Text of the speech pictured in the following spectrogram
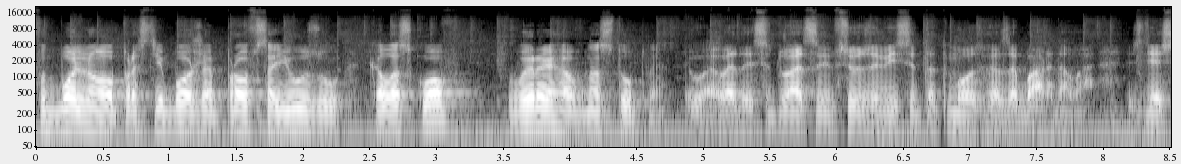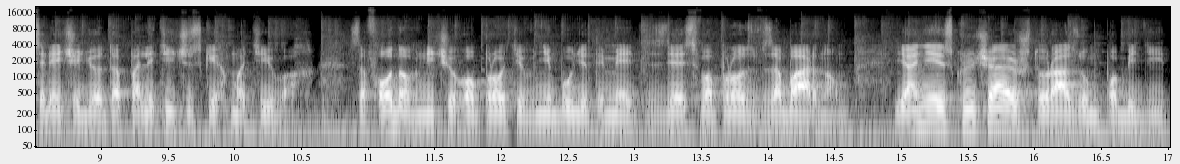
футбольного, прості Боже, профсоюзу Колосков виригав наступне. В этой ситуации все зависит от мозга Забарного. Здесь речь идет о политических мотивах. Сафонов ничего против не будет иметь. Здесь вопрос в Забарном. Я не исключаю, что разум победит.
